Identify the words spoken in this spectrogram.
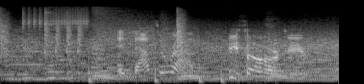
And that's a wrap. Peace out, our team.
